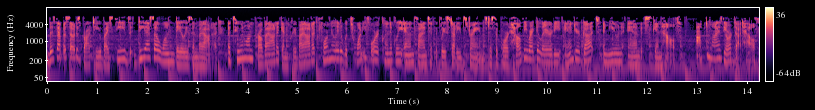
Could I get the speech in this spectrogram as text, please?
This episode is brought to you by Seed's DSO1 Daily Synbiotic, a two-in-one probiotic and prebiotic formulated with 24 clinically and scientifically studied strains to support healthy regularity and your gut, immune, and skin health. Optimize your gut health.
